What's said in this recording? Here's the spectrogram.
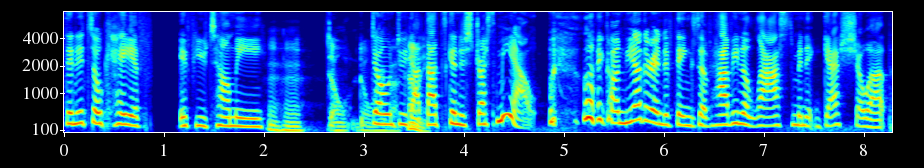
then it's okay if if you tell me hmm Don't don't don't do that. coming. That's going to stress me out. like on the other end of things of having a last minute guest show up,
